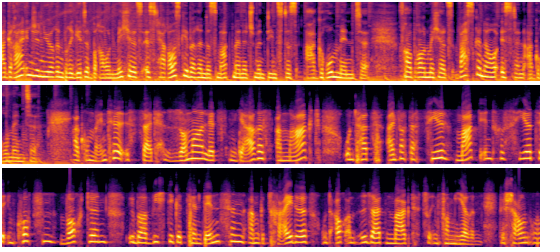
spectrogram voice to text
Agraringenieurin Brigitte Braun-Michels ist Herausgeberin des Marktmanagementdienstes Agromente. Frau Braun-Michels, was genau ist denn Agromente? Agromente ist seit Sommer letzten Jahres am Markt und hat einfach das Ziel, Marktinteressierte in kurzen Worten über wichtige Tendenzen am Getreide und auch am Ölsaatenmarkt zu informieren. Wir schauen uns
